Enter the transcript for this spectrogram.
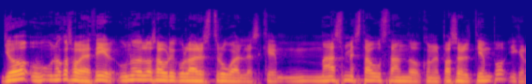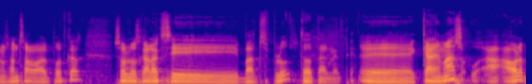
Yo, una cosa voy a decir. Uno de los auriculares True Wireless que más me está gustando con el paso del tiempo y que nos han salvado el podcast son los Galaxy Buds Plus. Totalmente. Eh, que además, ahora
